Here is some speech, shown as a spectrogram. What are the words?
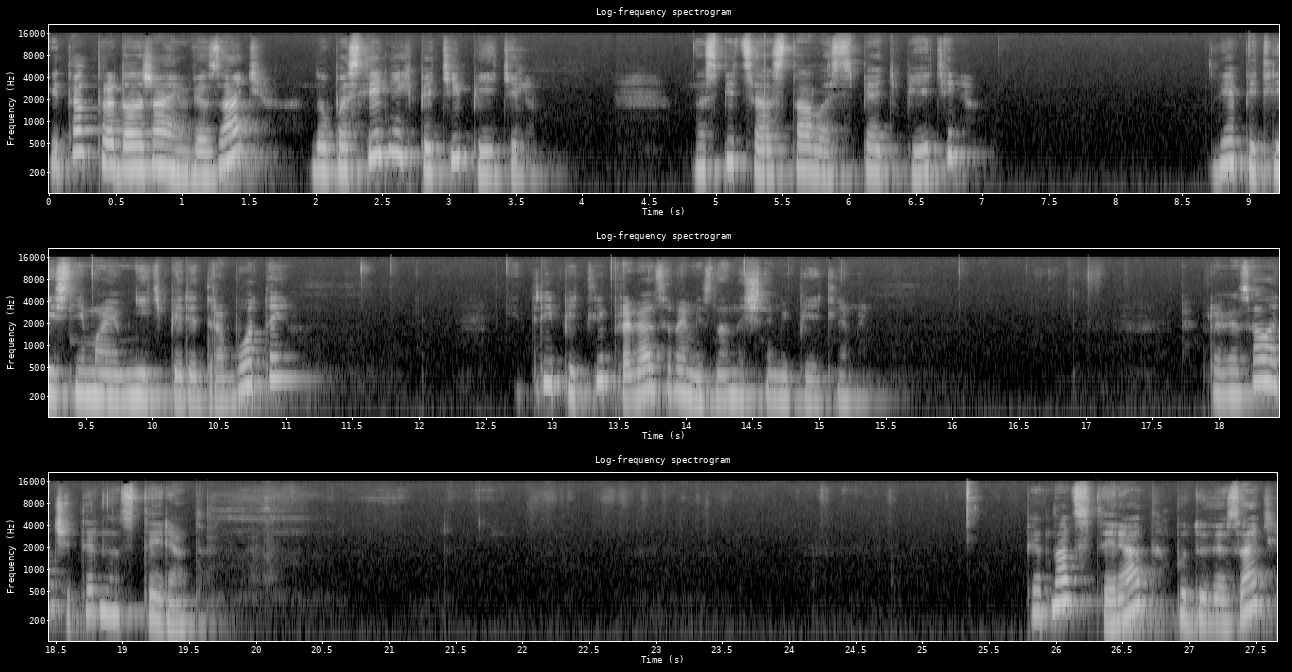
И так продолжаем вязать до последних 5 петель. На спице осталось 5 петель. 2 петли снимаем нить перед работой. И 3 петли провязываем изнаночными петлями. Провязала 14 ряд. Пятнадцатый ряд буду вязать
